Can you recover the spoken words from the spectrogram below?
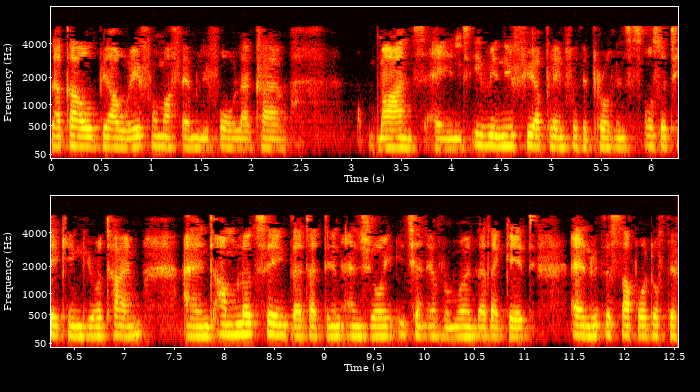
Like I will be away from my family for like a month, and even if you are playing for the province, it's also taking your time. And I'm not saying that I didn't enjoy each and every moment that I get, and with the support of the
